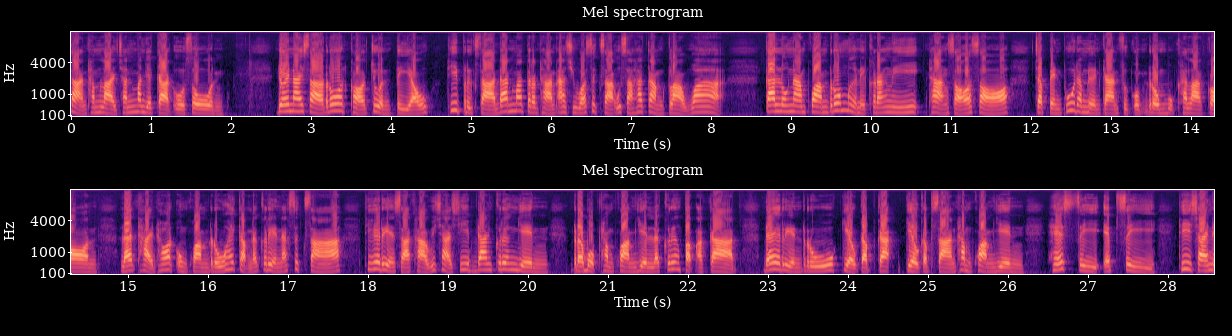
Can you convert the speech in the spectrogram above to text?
สารทำลายชั้นบรรยากาศโอโซน โดยนายสารโรธขอจวนเตียว ที่ปรึกษาด้านมาตรฐานอาชีวศึกษาอุตสาหกรรมกล่าวว่า การลงนามความร่วมมือในครั้งนี้ ทางสอสอจะเป็นผู้ดำเนินการฝึกอบรมบุคลากร และถ่ายทอดองค์ความรู้ให้กับนักเรียนนักศึกษา ที่เรียนสาขาวิชาชีพด้านเครื่องเย็น ระบบทำความเย็นและเครื่องปรับอากาศ ได้เรียนรู้เกี่ยวกับเกี่ยวกับสารทำความเย็น HCFC ที่ใช้ใน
